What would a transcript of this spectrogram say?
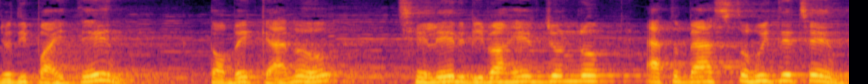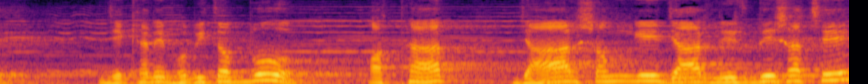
যদি পাইতেন, তবে কেন ছেলের বিবাহের জন্য এত ব্যস্ত হইতেছেন? যেখানে ভবিতব্য অর্থাৎ যার সঙ্গে যার নির্দেশ আছে,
